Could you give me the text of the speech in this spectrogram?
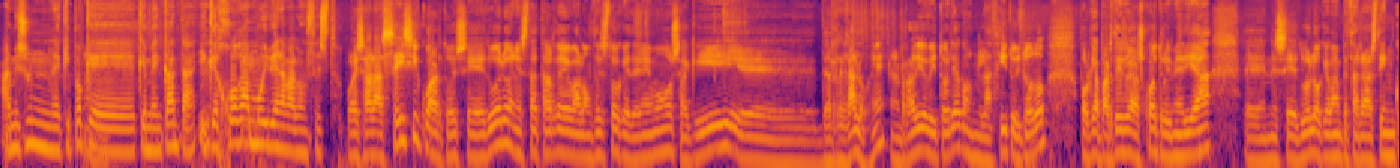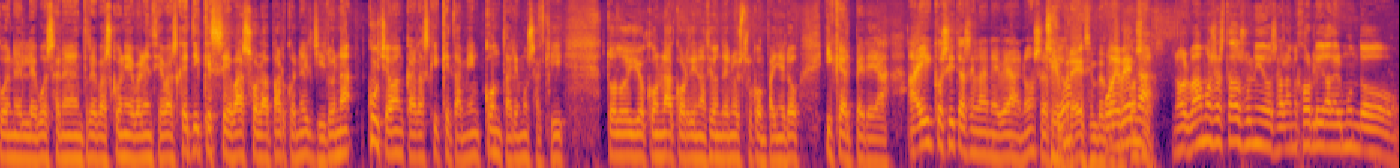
A mí es un equipo que, que me encanta y que juega muy bien a baloncesto. Pues a las seis y cuarto ese duelo en esta tarde de baloncesto que tenemos aquí eh, de regalo, ¿eh? en Radio Vitoria con lacito y todo, porque a partir de las cuatro y media eh, en ese duelo que va a empezar a las cinco en el Lebuesa entre Basconia y Valencia Basket y que se va a solapar con el Girona Cuchaban Karaski, que también contaremos aquí todo ello con la coordinación de nuestro compañero Iker Perea. Hay cositas en la NBA, ¿no, Sergio? Siempre, siempre Pues venga, cosas. nos vamos a Estados Unidos, a la mejor liga del mundo.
